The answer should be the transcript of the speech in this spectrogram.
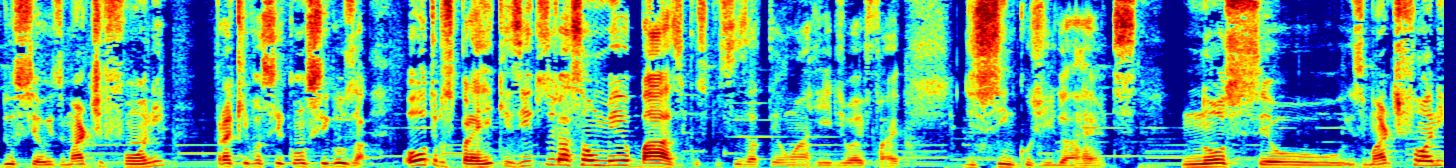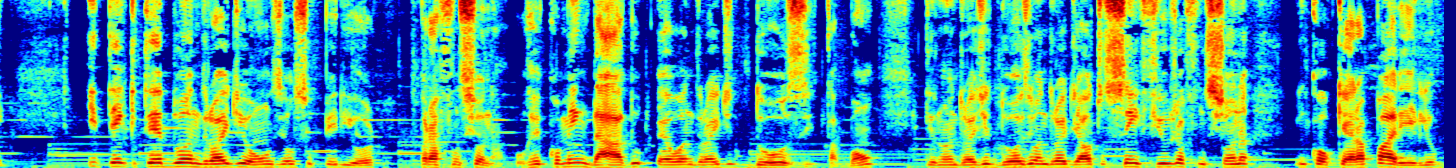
do seu smartphone para que você consiga usar. Outros pré-requisitos já são meio básicos, precisa ter uma rede Wi-Fi de 5 GHz no seu smartphone e tem que ter do Android 11 ou superior para funcionar. O recomendado é o Android 12, tá bom? Que no Android 12 o Android Auto sem fio já funciona em qualquer aparelho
